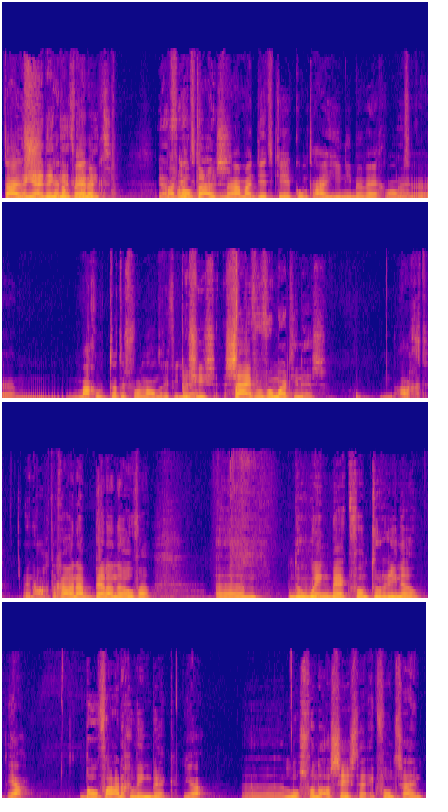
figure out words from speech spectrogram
Thuis maar jij denkt en op dit werk. niet? Ja, maar vooral dit, thuis. Ja, maar dit keer komt hij hier niet meer weg. Want, Nee. ehm, maar goed, dat is voor een andere video. Precies. Cijfer voor Martinez. Een acht. En acht. Dan gaan we naar Bellanova. Ehm, de wingback van Torino. Ja, Balvaardige wingback. ja. Eh, los van de assist, ik vond zijn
